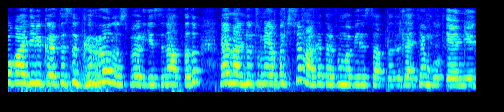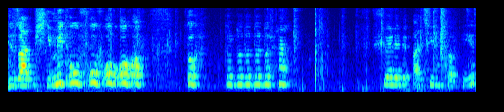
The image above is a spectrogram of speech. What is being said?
Mobile Living haritası Kronos bölgesine atladım. Hemen lootumu yapmak istiyorum. Arka tarafıma birisi atladı derken bu M760 gibi. Of of of of of. Dur. Dur dur dur dur. Şöyle bir açayım kapıyı.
